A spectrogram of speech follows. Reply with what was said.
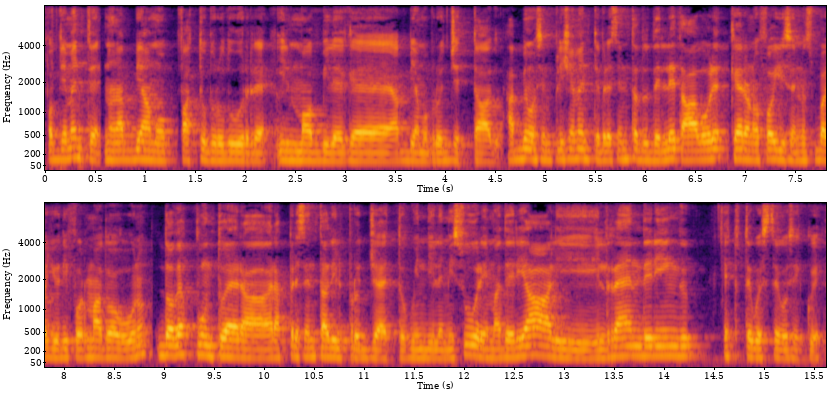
Ovviamente non abbiamo fatto produrre il mobile che abbiamo progettato, abbiamo semplicemente presentato delle tavole che erano fogli se non sbaglio di formato A1 dove appunto era rappresentato il progetto, quindi le misure, i materiali, il rendering e tutte queste cose qui.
